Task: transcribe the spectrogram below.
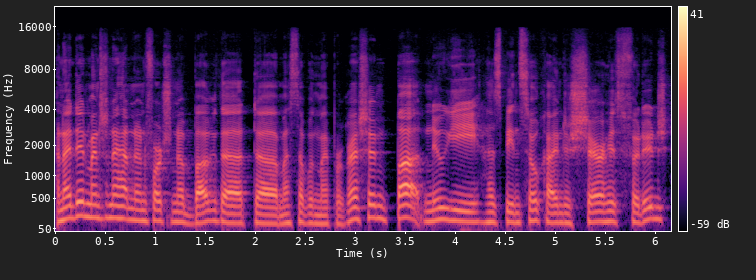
And I did mention I had an unfortunate bug that uh, messed up with my progression, but Nugi has been so kind to share his footage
